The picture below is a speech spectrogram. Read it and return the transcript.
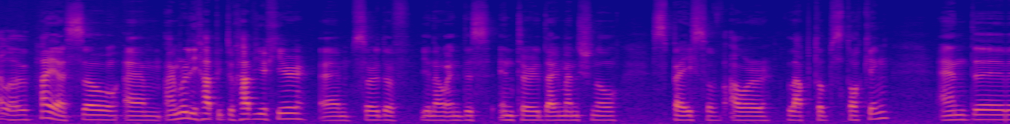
Hello. Hiya. So um, I'm really happy to have you here, um, sort of, you know, in this interdimensional space of our laptop stocking. And uh,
